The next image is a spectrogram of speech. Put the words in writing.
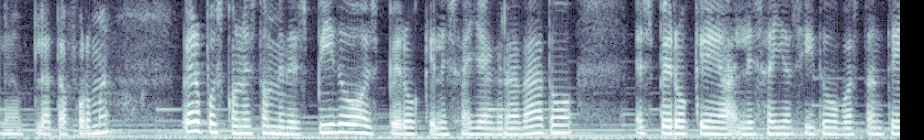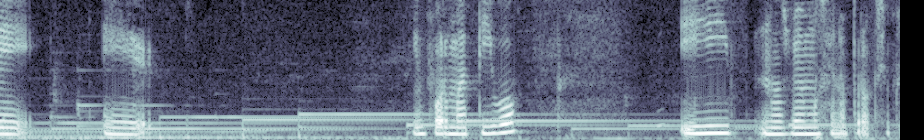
la plataforma. Pero pues con esto me despido. Espero que les haya agradado. Espero que les haya sido bastante eh, informativo. Y nos vemos en la próxima.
